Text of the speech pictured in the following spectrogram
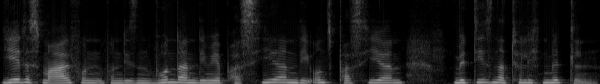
jedes Mal von, von diesen Wundern, die mir passieren, die uns passieren, mit diesen natürlichen Mitteln.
